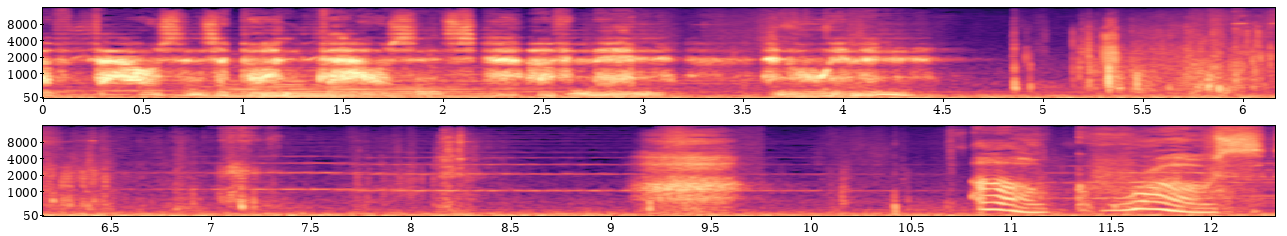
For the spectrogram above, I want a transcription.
of thousands upon thousands of men and women. Oh, gross.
